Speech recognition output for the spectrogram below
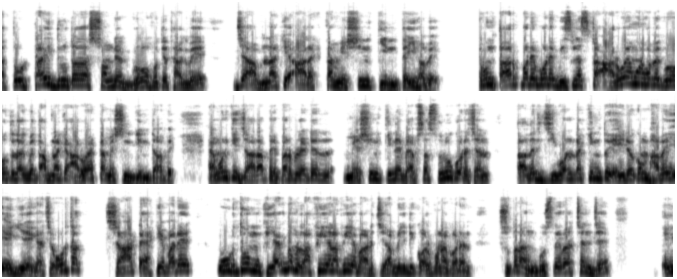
এতটাই দ্রুততার সঙ্গে গ্রো হতে থাকবে যে আপনাকে আর একটা মেশিন কিনতেই হবে। এবং তারপরে পরে বিজনেসটা আরও এমন ভাবে গ্রো হতে থাকবে, আপনাকে আরও একটা মেশিন কিনতে হবে। এমনকি যারা পেপার প্লেটের মেশিন কিনে ব্যবসা শুরু করেছেন, তাদের জীবনটা কিন্তু এইরকম ভাবেই এগিয়ে গেছে। অর্থাৎ চার্ট একেবারে ঊর্ধ্বমুখী, একদম লাফিয়ে লাফিয়ে বাড়ছে। আপনি যদি কল্পনা করেন, সুতরাং বুঝতেই পারছেন যে এই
